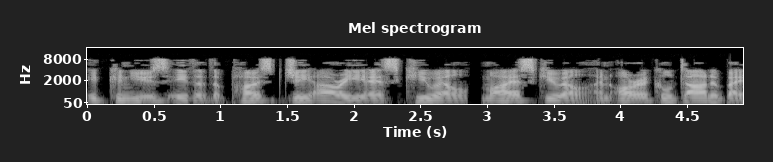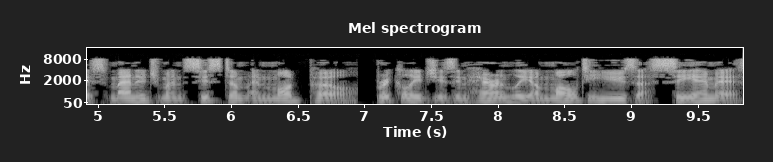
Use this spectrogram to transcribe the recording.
It can use either the PostgreSQL, MySQL and Oracle Database Management System and Mod Perl. Bricolage is inherently a multi-user CMS,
